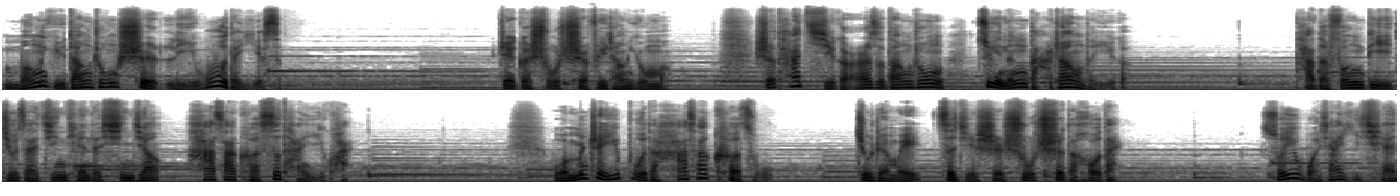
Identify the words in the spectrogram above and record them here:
蒙语当中是礼物的意思。这个术赤非常勇猛，是他几个儿子当中最能打仗的一个。他的封地就在今天的新疆哈萨克斯坦一块。我们这一部的哈萨克族就认为自己是术赤的后代，所以我家以前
